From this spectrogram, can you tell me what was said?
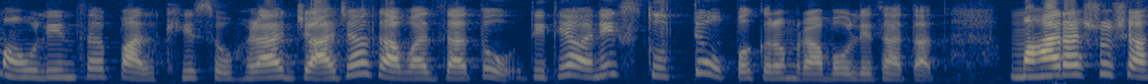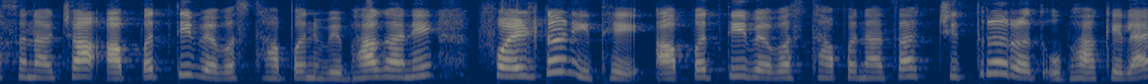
माऊलींचा पालखी सोहळा ज्या ज्या गावात जातो तिथे अनेक स्तुत्य उपक्रम राबवले जातात. महाराष्ट्र शासनाच्या आपत्ती व्यवस्थापन विभागाने फलटण इथे आपत्ती व्यवस्थापनाचा चित्ररथ उभा केलाय.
